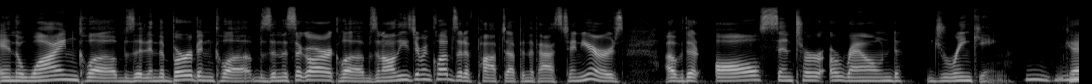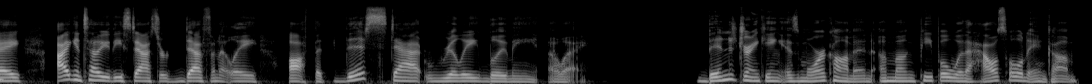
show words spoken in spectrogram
and the wine clubs and the bourbon clubs and the cigar clubs and all these different clubs that have popped up in the past 10 years of that all center around drinking. Mm-hmm. Okay. I can tell you these stats are definitely off, but this stat really blew me away. Binge drinking is more common among people with a household income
